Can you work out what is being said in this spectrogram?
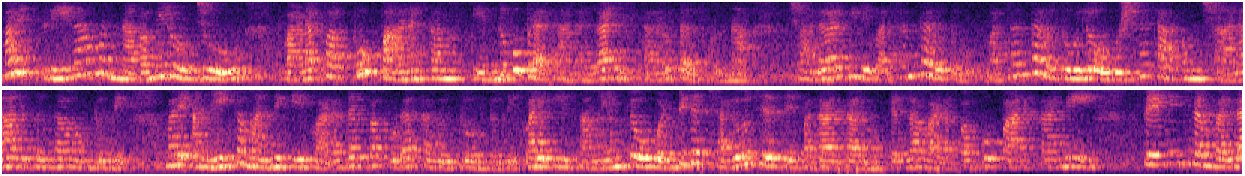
మరి శ్రీరామ నవమి రోజు వడపప్పు పానకం ఎందుకు ప్రసాదంగా ఇస్తారో తెలుసుకుందాం. చాలా వరకు ఇది వసంత ఋతువు. వసంత ఋతువులో ఉష్ణతాపం చాలా అధికంగా ఉంటుంది. మరి అనేక మందికి వడదెబ్బ కూడా తగులుతూ ఉంటుంది. మరి ఈ సమయంలో ఒంటిగా చలువ చేసే పదార్థాలు ముఖ్యంగా వడపప్పు పానకాన్ని సేవించడం వల్ల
